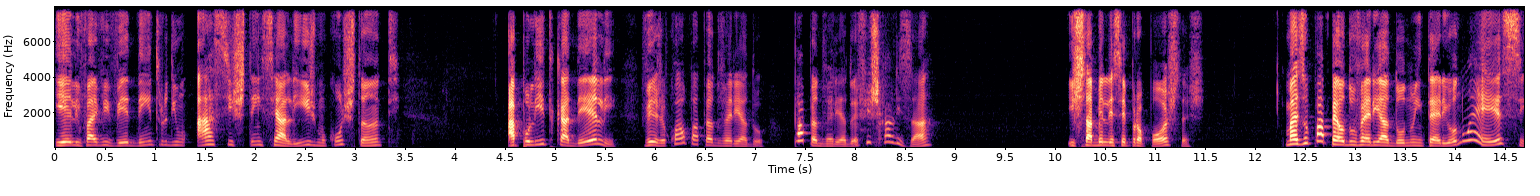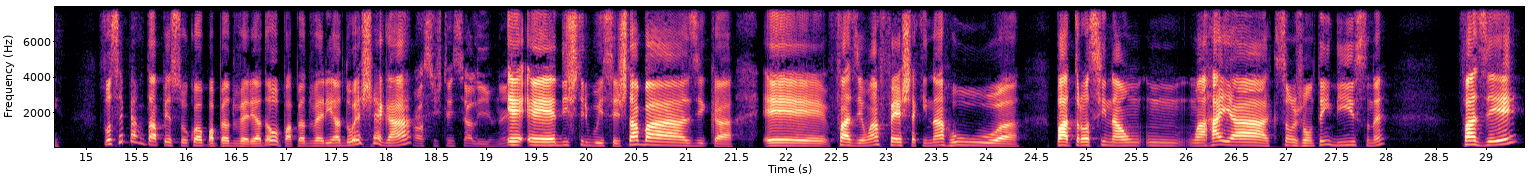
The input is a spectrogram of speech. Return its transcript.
E ele vai viver dentro de um assistencialismo constante. A política dele, veja, qual é o papel do vereador? O papel do vereador é fiscalizar, estabelecer propostas. Mas o papel do vereador no interior não é esse. Se você perguntar a pessoa qual é o papel do vereador, o papel do vereador é chegar. O assistencialismo, né? É, é distribuir cesta básica, é fazer uma festa aqui na rua, patrocinar um, um, um arraiá, que São João tem disso, né? Fazer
